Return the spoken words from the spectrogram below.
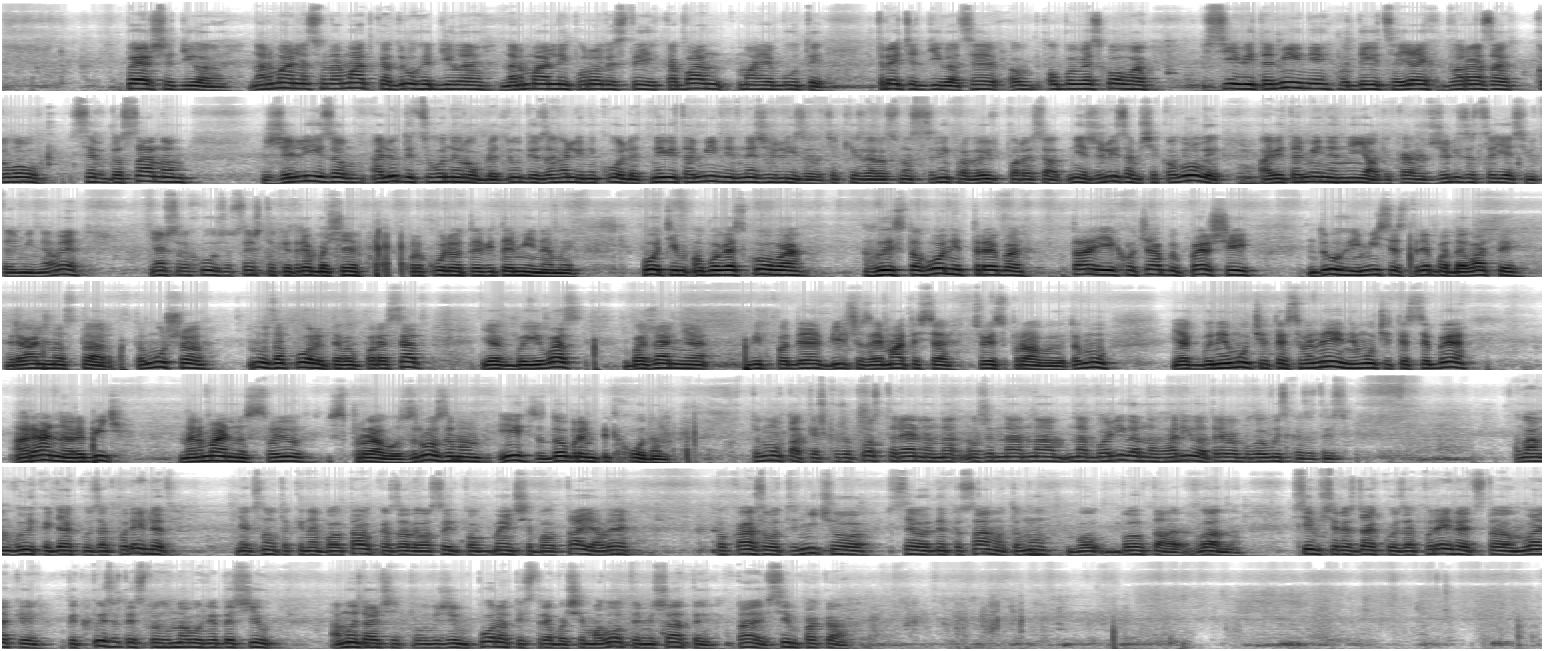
перше діло нормальна свиноматка, друге діло нормальний породистий кабан має бути. Третє діло це обов'язково всі вітаміни. От дивіться, я їх два рази колов сердосаном. Желізом, а люди цього не роблять. Люди взагалі не колять ні вітаміни, ні желізо, які зараз в селі продають поросят. Ні, желізом ще кололи, а вітаміни ніякі. Кажуть, желізо це є вітаміни. Але я ж рахую, що все ж таки треба ще проколювати вітамінами. Потім обов'язково глистогони треба, та і хоча б перший, другий місяць треба давати реально старт. Тому що ну, запорите ви поросят, якби і вас бажання відпаде більше займатися цією справою. Тому якби не мучите свиней, не мучите себе, а реально робіть нормальну свою справу з розумом і з добрим підходом. Тому так, я ж кажу, просто реально на, вже на, на, наболіло, нагоріло, треба було висказатись. Вам велике дякую за перегляд. Як знов таки наболтав, казали, Василь поменше болтай, але показувати нічого, все одне те саме, тому болтаю. Ладно. Всім ще раз дякую за перегляд, ставимо лайки, підписуйтесь до нових глядачів. А ми далі побіжимо поратись, треба ще молоти, мішати. Та і всім пока.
